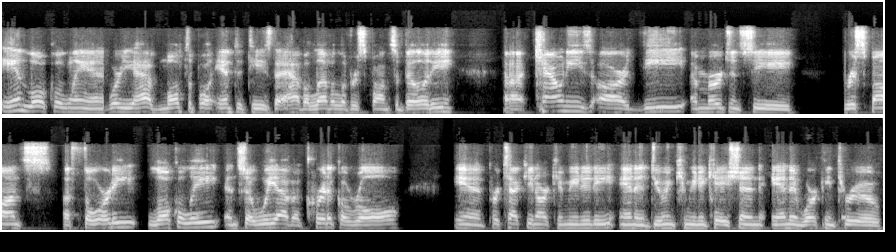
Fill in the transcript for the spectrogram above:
and local land where you have multiple entities that have a level of responsibility. Uh, counties are the emergency response authority locally, and so we have a critical role in protecting our community and in doing communication and in working through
